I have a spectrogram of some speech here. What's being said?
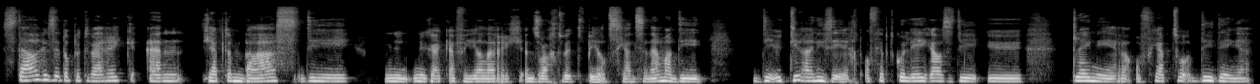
Stel, je zit op het werk en je hebt een baas die, nu, nu ga ik even heel erg een zwart-wit beeld schetsen, hè, maar die, die u tyranniseert. Of je hebt collega's die u kleineren, of je hebt die dingen.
